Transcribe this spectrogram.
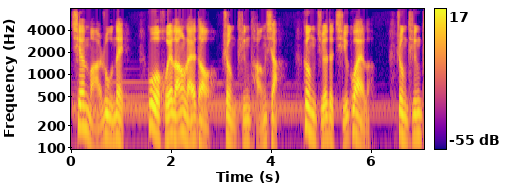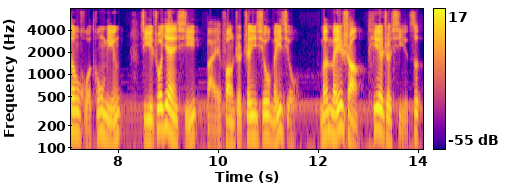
牵马入内，过回廊，来到正厅堂下，更觉得奇怪了。正厅灯火通明。几桌宴席摆放着珍馐美酒，门楣上贴着喜字，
